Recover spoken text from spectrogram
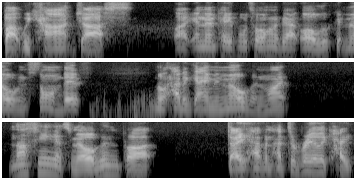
But we can't just like and then people were talking about oh look at melbourne storm. They've not had a game in melbourne. Like nothing against melbourne but they haven't had to relocate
